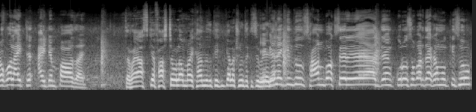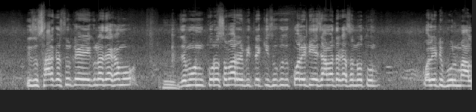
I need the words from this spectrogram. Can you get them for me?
সকল আইটেম পাওয়া যায়। তা ভাই আজকে ফার্স্ট অফ অল আমরা এখান থেকে কি কালেকশন দেখতেছি এখানে কিন্তু সাউন্ড বক্সের ক্রোসোভার দেখামো কিছু। কিছু সার্কেট সুরকে এগুলো দেখামো। যেমন ক্রোসোভারের ভিতরে কিছু কিছু কোয়ালিটি আছে আমাদের কাছে নতুন। কোয়ালিটি ফুল মাল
